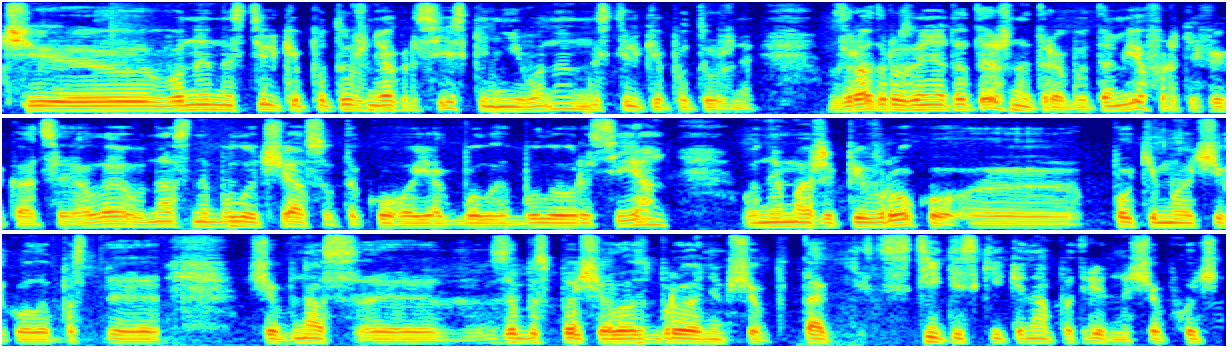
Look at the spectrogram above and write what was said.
Чи е, вони настільки потужні, як російські? Ні, вони не настільки потужні. Зраду розганяти теж не треба. Там є фортифікації, але у нас не було часу такого, як були були у росіян. Вони майже півроку, е, поки ми очікували, е, щоб нас забезпечили озброєнням, щоб так стільки, скільки нам потрібно, щоб хоч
